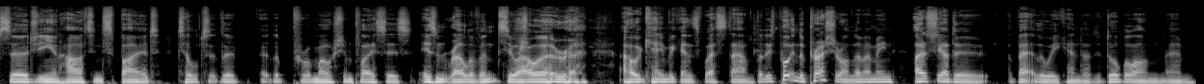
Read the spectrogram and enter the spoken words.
surge Ian Harte inspired tilt at the at the promotion places isn't relevant to our uh, our game against West Ham, but it's putting the pressure on them. I mean, I actually had a, a bet of the weekend. I had a double on um,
